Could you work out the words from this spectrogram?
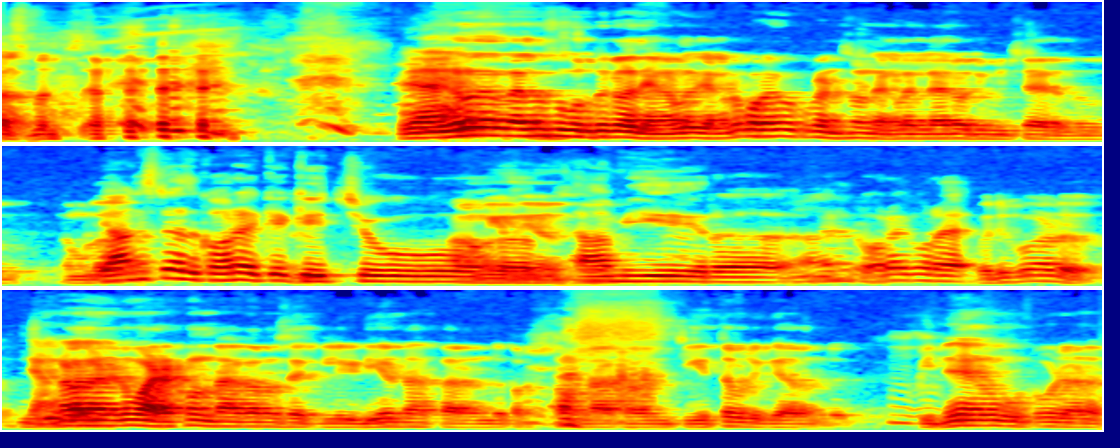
സസ്പെൻസ് ഞങ്ങൾ നല്ല സുഹൃത്തുക്കളാണ് ഞങ്ങൾ ഞങ്ങളുടെ കുറേ ഫ്രണ്ട്സ് ഉണ്ട്. ഞങ്ങൾ എല്ലാവരും ഒരുമിച്ചായിരുന്നു. യങ്സ്റ്റേഴ്സ് കുറെ ഒക്കെ കിച്ചു ആമീർ അമീർ അങ്ങനെ കുറെ കുറെ. ഒരുപാട്. ഞങ്ങൾ കണ്ടിട്ട് വഴക്കുണ്ടാക്കാറുണ്ട് സെറ്റിൽ ഇടി ഉണ്ടാക്കാറുണ്ട് പ്രശ്നം ഉണ്ടാക്കാറുണ്ട് ചീത്ത വിളിക്കാറുണ്ട്. പിന്നെ ഞങ്ങൾ കൂട്ടുകൂടിയാണ്.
